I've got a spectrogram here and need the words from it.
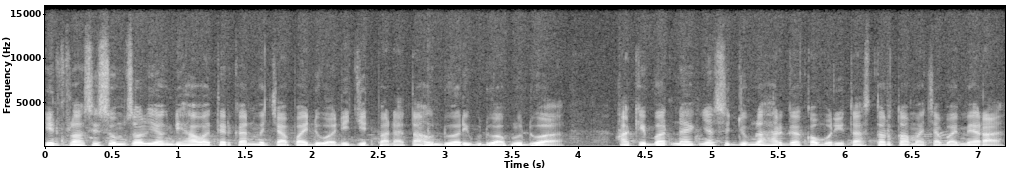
Inflasi Sumsel yang dikhawatirkan mencapai dua digit pada tahun 2022 akibat naiknya sejumlah harga komoditas terutama cabai merah.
